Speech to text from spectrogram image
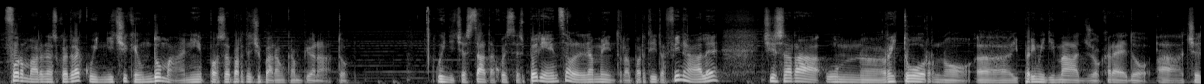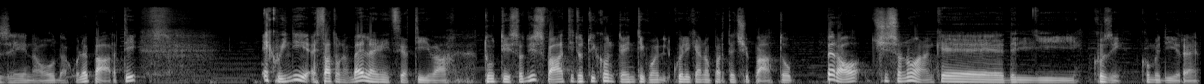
formare una squadra a 15 che un domani possa partecipare a un campionato. Quindi c'è stata questa esperienza, l'allenamento, la partita finale, ci sarà un ritorno eh, i primi di maggio, credo, a Cesena o da quelle parti. E quindi è stata una bella iniziativa, tutti soddisfatti, tutti contenti quelli che hanno partecipato. Però ci sono anche degli, così, come dire,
